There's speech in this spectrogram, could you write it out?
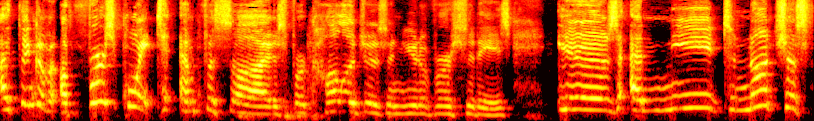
I think a first point to emphasize for colleges and universities is a need to not just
